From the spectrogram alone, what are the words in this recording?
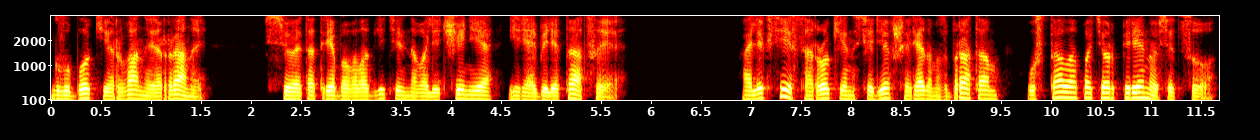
глубокие рваные раны. Все это требовало длительного лечения и реабилитации. Алексей Сорокин, сидевший рядом с братом, устало потер переносицу.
